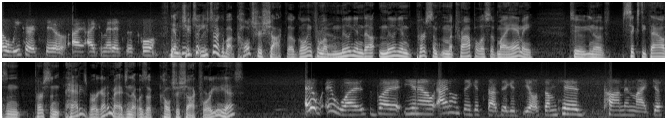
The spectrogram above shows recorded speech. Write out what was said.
a week or two, I, I committed to the school. Yeah, but you, t- you talk about culture shock, though, going from a million, do- million person metropolis of Miami to, you know, 60,000 person Hattiesburg. I'd imagine that was a culture shock for you, yes? It, it was, but you know, I don't think it's that big a deal. Some kids come and like just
